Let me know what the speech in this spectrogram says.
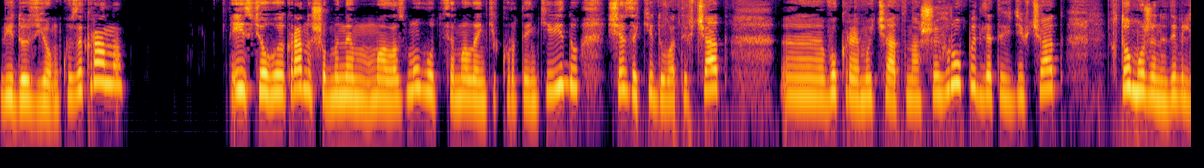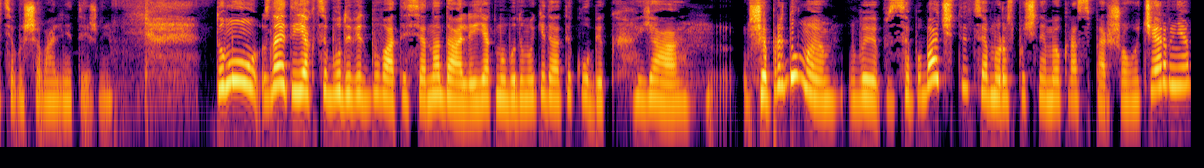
відеозйомку з екрану. І з цього екрану, щоб мене мала змогу, це маленькі коротенькі відео, ще закидувати в чат, е, в окремий чат нашої групи для тих дівчат, хто може не дивляться вишивальні тижні. Тому, знаєте, як це буде відбуватися надалі, як ми будемо кидати кубик, я ще придумаю. Ви все побачите. Це ми розпочнемо якраз з 1 червня.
